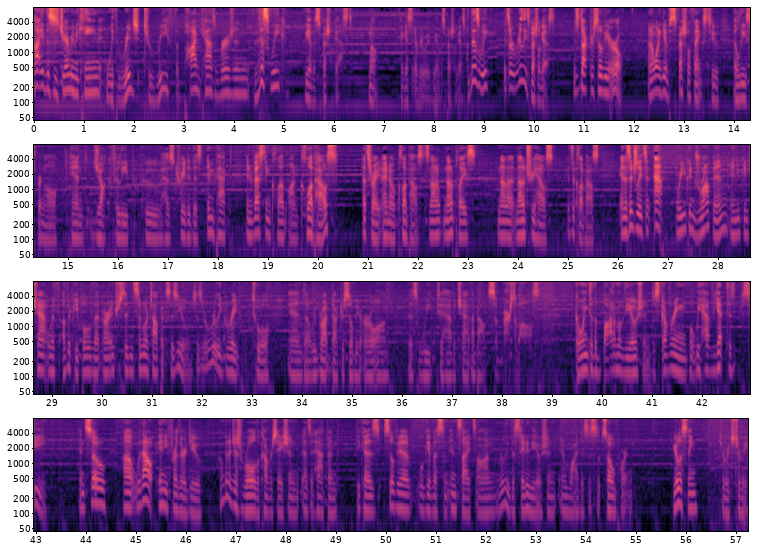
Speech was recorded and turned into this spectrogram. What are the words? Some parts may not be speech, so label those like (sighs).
Hi, this is Jeremy McCain with Ridge to Reef, the podcast version. This week, we have a special guest. Well, I guess every week we have a special guest, but this week, it's a really special guest. It's Dr. Sylvia Earle. And I want to give special thanks to Elise Bernal and Jacques Philippe, who has created this impact investing club on Clubhouse. That's right, I know Clubhouse. It's not a, not a place, not a not a treehouse. It's a clubhouse, and essentially it's an app where you can drop in and you can chat with other people that are interested in similar topics as you, which is a really great tool. And uh, we brought Dr. Sylvia Earle on this week to have a chat about submersibles, going to the bottom of the ocean, discovering what we have yet to see. And so, uh, without any further ado, I'm going to just roll the conversation as it happened because Sylvia will give us some insights on really the state of the ocean and why this is so important. You're listening to Ridge to Reef.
